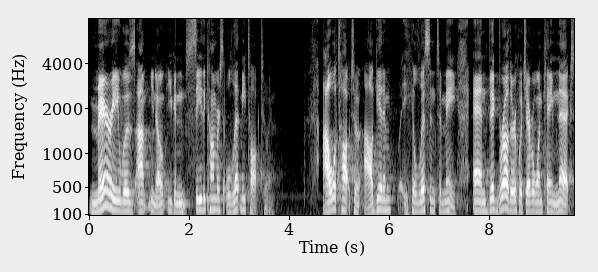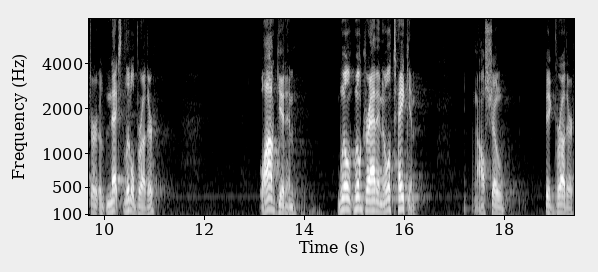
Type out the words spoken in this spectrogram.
Mary was, um, you know, you can see the conversation. Well, let me talk to him. I will talk to him. I'll get him. He'll listen to me. And big brother, whichever one came next, or next little brother, well, I'll get him. We'll, we'll grab him and we'll take him. And I'll show big brother.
